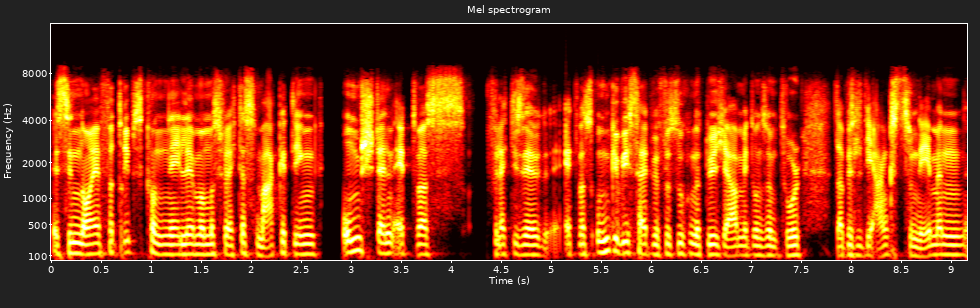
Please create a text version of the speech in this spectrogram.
Es sind neue Vertriebskanäle, man muss vielleicht das Marketing umstellen, etwas vielleicht diese etwas Ungewissheit. Wir versuchen natürlich auch mit unserem Tool da ein bisschen die Angst zu nehmen,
